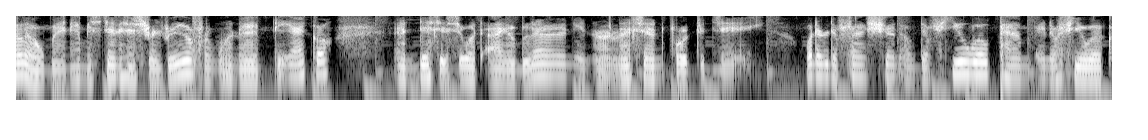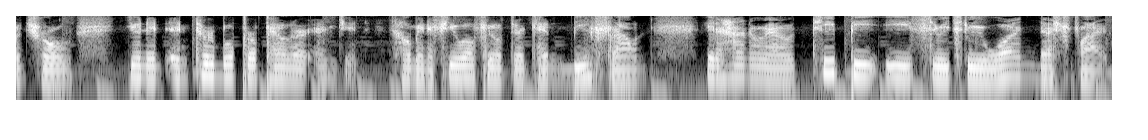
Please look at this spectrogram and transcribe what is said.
Hello, my name is Genesis Rodrigo from 1MT Echo, and this is what I have learned in our lesson for today. What are the functions of the fuel pump in a fuel control unit in turbopropeller engine? How many fuel filter can be found in a Honeywell TPE 331-5?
